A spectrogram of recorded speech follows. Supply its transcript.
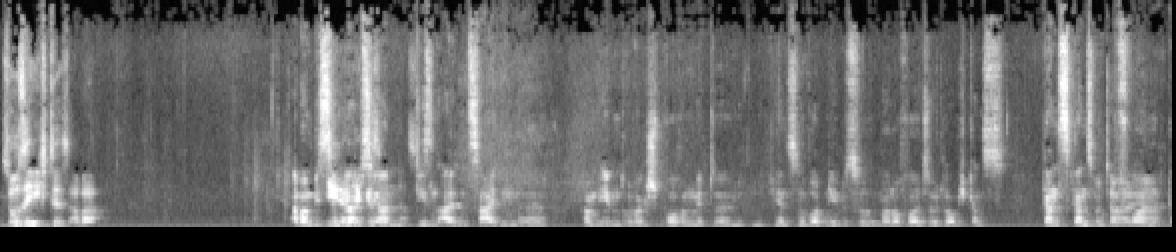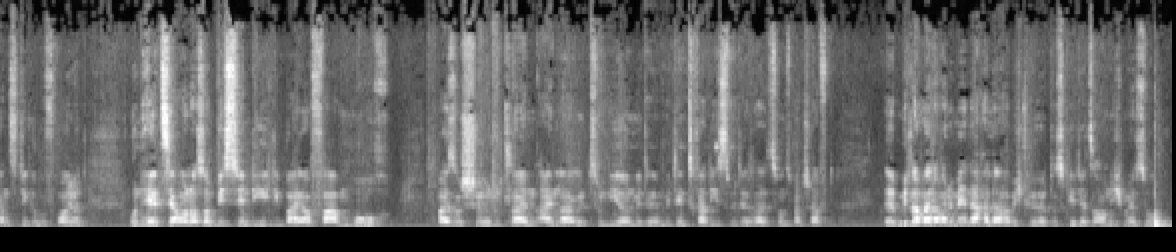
so sehe ich das. Aber Aber ein bisschen Jeder bleibst du ja anders. diesen alten Zeiten, äh, haben eben drüber gesprochen mit, äh, mit, mit Jens Nowotny, bist du immer noch heute, glaube ich, ganz, ganz, ganz gut Total, befreundet, ja. ganz dicke befreundet. Und hältst ja auch noch so ein bisschen die, die Bayer-Farben hoch bei so schönen kleinen Einlageturnieren mit, den- mit den Tradis, mit der Traditionsmannschaft. Äh, mittlerweile aber nicht mehr in der Halle, habe ich gehört. Das geht jetzt auch nicht mehr so.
